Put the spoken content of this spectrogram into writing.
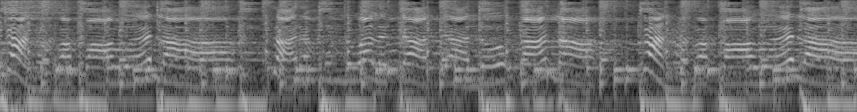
कानवा पावला. साऱ्या कुंडवालच्या त्या लोकांना कानवा पावला.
